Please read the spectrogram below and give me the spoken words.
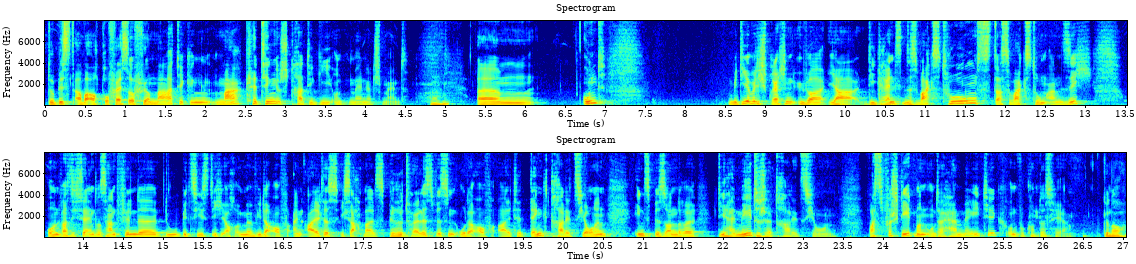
du bist aber auch Professor für Marketing, Marketing Strategie und Management. Mhm. Ähm, und mit dir würde ich sprechen über ja, die Grenzen des Wachstums, das Wachstum an sich. Und was ich sehr interessant finde, du beziehst dich auch immer wieder auf ein altes, ich sag mal, spirituelles Wissen oder auf alte Denktraditionen, insbesondere die hermetische Tradition. Was versteht man unter Hermetik und wo kommt das her? Genau,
